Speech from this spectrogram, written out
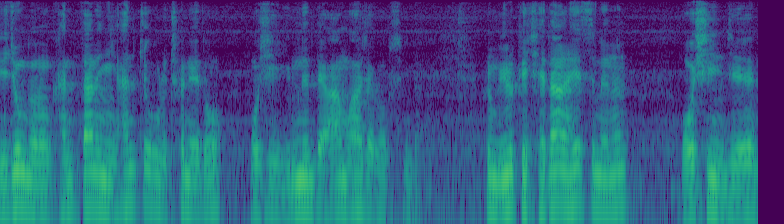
이 정도는 간단히 한쪽으로 쳐내도 옷이 입는데 아무 하자가 없습니다. 그럼 이렇게 재단을 했으면은 옷이 이제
